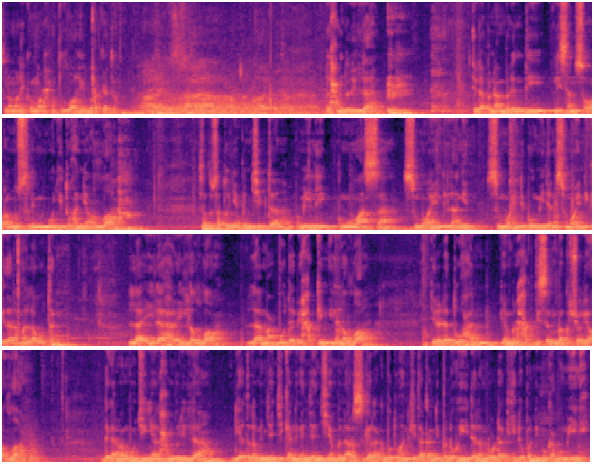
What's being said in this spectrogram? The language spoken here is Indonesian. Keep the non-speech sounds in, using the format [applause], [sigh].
Assalamualaikum warahmatullahi wabarakatuh. Alhamdulillah. [clears throat] Tidak pernah berhenti lisan seorang muslim memuji Tuhannya Allah. Satu-satunya pencipta, pemilik, penguasa Semua yang di langit, semua yang di bumi dan semua yang di kedalaman lautan. La ilaha illallah La ma'buda bihaqqin illallah. Tidak ada Tuhan yang berhak disembah kecuali Allah dengan memujinya Alhamdulillah Dia telah menjanjikan dengan janji yang benar Segala kebutuhan kita akan dipenuhi Dalam roda kehidupan di muka bumi ini.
